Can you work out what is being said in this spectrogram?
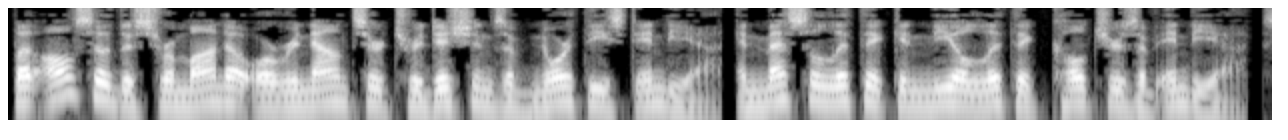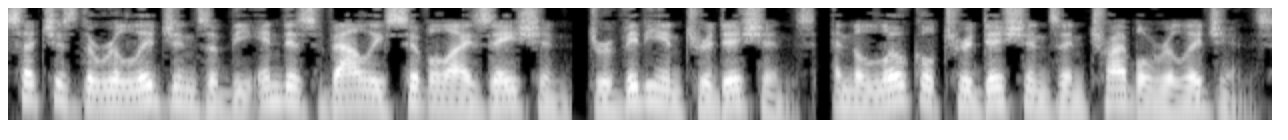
but also the Sramana or renouncer traditions of northeast India, and Mesolithic and Neolithic cultures of India, such as the religions of the Indus Valley Civilization, Dravidian traditions, and the local traditions and tribal religions.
